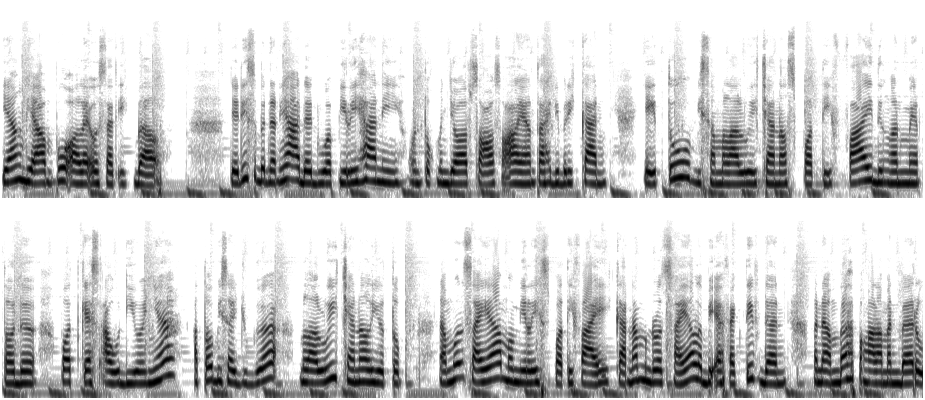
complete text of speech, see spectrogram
yang diampu oleh Ustadz Iqbal. Jadi sebenarnya ada dua pilihan nih untuk menjawab soal-soal yang telah diberikan, yaitu bisa melalui channel Spotify dengan metode podcast audionya, atau bisa juga melalui channel YouTube. Namun saya memilih Spotify karena menurut saya lebih efektif dan menambah pengalaman baru.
